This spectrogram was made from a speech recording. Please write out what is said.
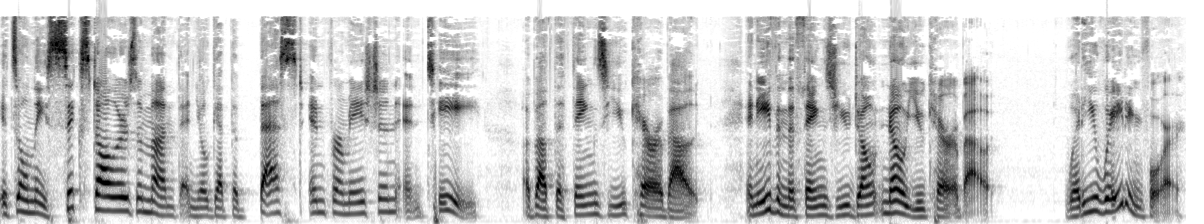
It's only $6 a month, and you'll get the best information and tea about the things you care about, and even the things you don't know you care about. What are you waiting for?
